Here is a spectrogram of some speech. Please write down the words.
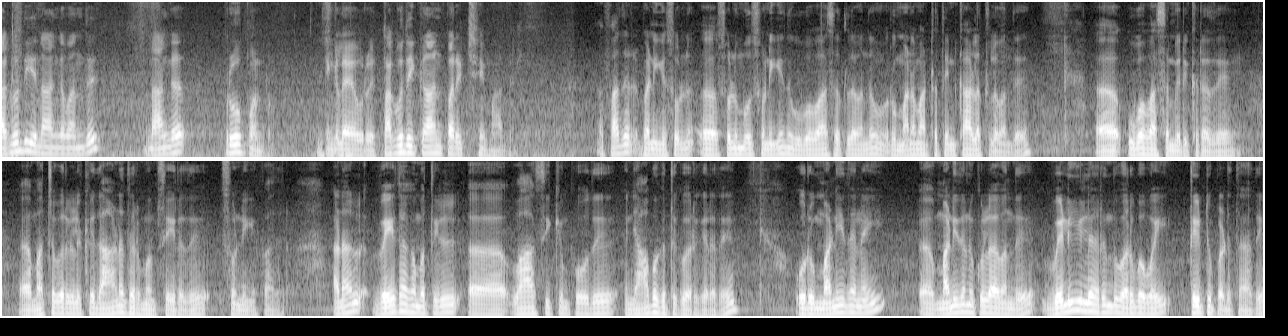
தகுதியை நாங்கள் வந்து நாங்கள் ப்ரூவ் பண்ணுறோம் எங்களை ஒரு தகுதிக்கான் பரீட்சை மாதிரி. ஃபாதர் இப்போ நீங்கள் சொல்லு சொல்லும்போது சொன்னீங்க இந்த உபவாசத்தில் வந்து ஒரு மனமாற்றத்தின் காலத்தில் வந்து உபவாசம் இருக்கிறது மற்றவர்களுக்கு தான தர்மம் செய்கிறது சொன்னீங்க ஃபாதர் ஆனால் வேதாகமத்தில் வாசிக்கும் போது ஞாபகத்துக்கு வருகிறது ஒரு மனிதனை மனிதனுக்குள்ளே வந்து வெளியில் இருந்து வருபவை தீட்டுப்படுத்தாது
